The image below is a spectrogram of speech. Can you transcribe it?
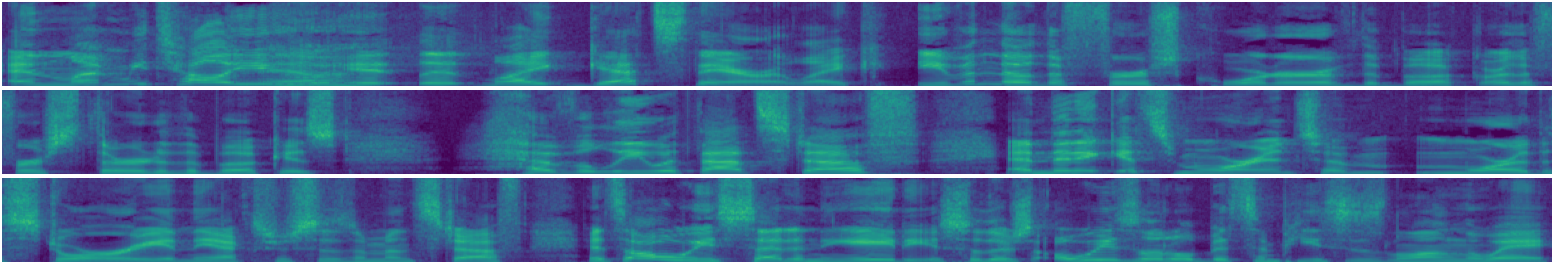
And let me tell you, Yeah. it, it like gets there. Like even though the first quarter of the book or the first third of the book is heavily with that stuff and then it gets more into more of the story and the exorcism and stuff it's always set in the 80s so there's always little bits and pieces along the way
